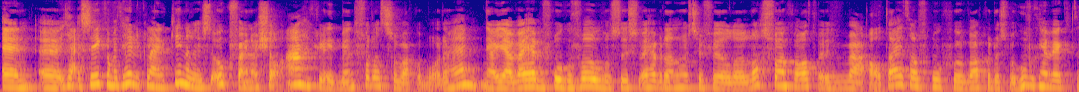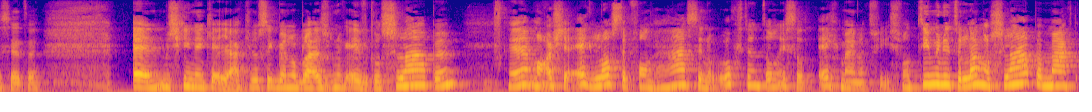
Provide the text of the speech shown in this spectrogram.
En uh, ja, zeker met hele kleine kinderen is het ook fijn als je al aangekleed bent voordat ze wakker worden. Hè? Nou ja, wij hebben vroege vogels, dus we hebben daar nooit zoveel uh, last van gehad. We waren altijd al vroeg uh, wakker, dus we hoeven geen wekker te zetten. En misschien denk je, ja Chris, ik ben al blij als ik nog even kan slapen. Hè? Maar als je echt last hebt van gehaast in de ochtend, dan is dat echt mijn advies. Want 10 minuten langer slapen maakt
